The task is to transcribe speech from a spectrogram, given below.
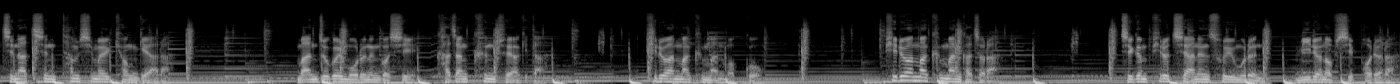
지나친 탐심을 경계하라. 만족을 모르는 것이 가장 큰 죄악이다. 필요한 만큼만 먹고 필요한 만큼만 가져라. 지금 필요치 않은 소유물은 미련 없이 버려라.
